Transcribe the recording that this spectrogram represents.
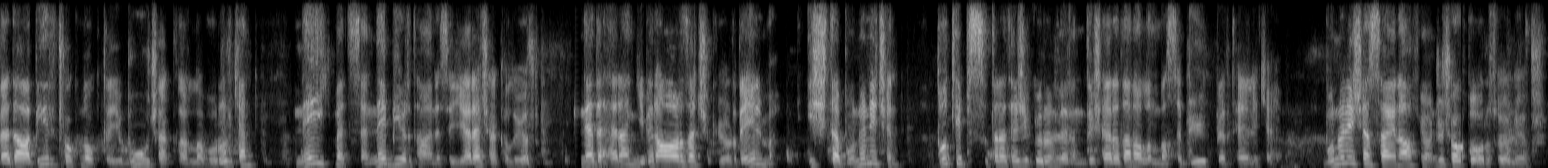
ve daha birçok noktayı bu uçaklarla vururken ne hikmetse ne bir tanesi yere çakılıyor ne de herhangi bir arıza çıkıyor değil mi? İşte bunun için bu tip stratejik ürünlerin dışarıdan alınması büyük bir tehlike. Bunun için Sayın Afyoncu çok doğru söylüyor.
